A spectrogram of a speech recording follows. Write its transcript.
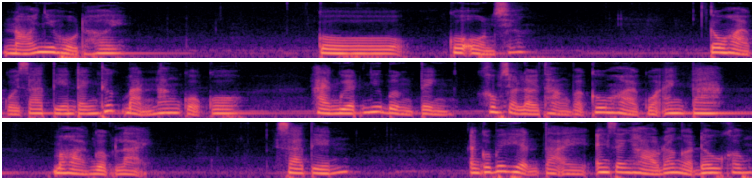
Nói như hụt hơi. Cô... cô ổn chứ? Câu hỏi của Gia Tiến đánh thức bản năng của cô. Hải Nguyệt như bừng tỉnh, Không trả lời thẳng vào câu hỏi của anh ta, Mà hỏi ngược lại. Gia Tiến, anh có biết hiện tại anh Danh Hào đang ở đâu không?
